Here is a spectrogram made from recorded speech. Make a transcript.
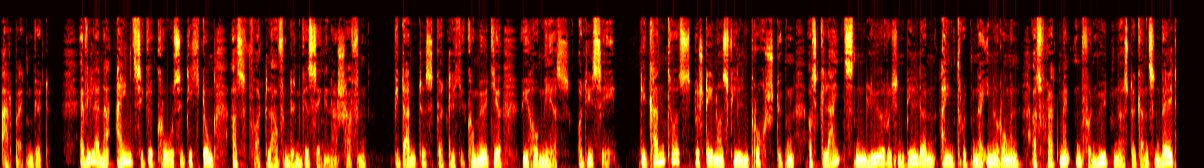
arbeiten wird. Er will eine einzige große Dichtung aus fortlaufenden Gesängen erschaffen, Dantes göttliche Komödie, wie Homers Odyssee. Die Kantos bestehen aus vielen Bruchstücken, aus kleinsten lyrischen Bildern, Eindrücken, Erinnerungen, aus Fragmenten von Mythen aus der ganzen Welt,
